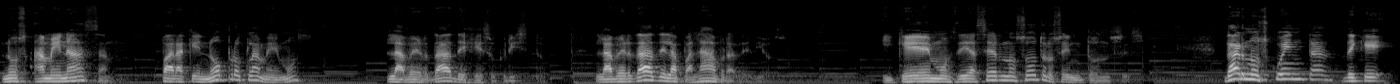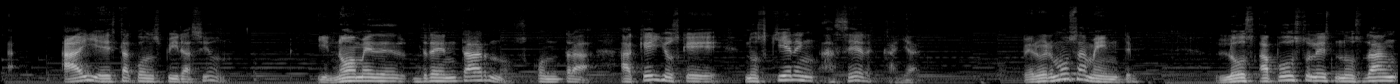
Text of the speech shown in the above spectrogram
nos amenazan para que no proclamemos la verdad de Jesucristo, la verdad de la palabra de Dios. ¿Y qué hemos de hacer nosotros entonces? Darnos cuenta de que hay esta conspiración y no amedrentarnos contra aquellos que nos quieren hacer callar. Pero hermosamente, los apóstoles nos dan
